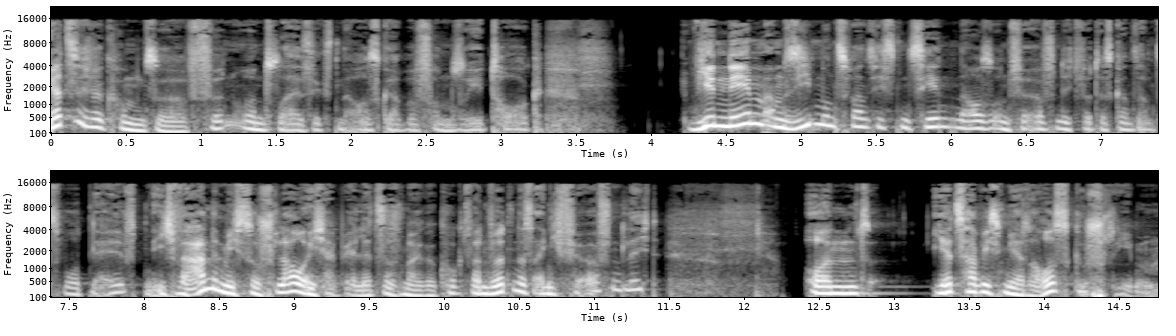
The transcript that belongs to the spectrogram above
Herzlich willkommen zur 35. Ausgabe von Retalk. Wir nehmen am 27.10. aus und veröffentlicht wird das Ganze am 2.11. Ich war nämlich so schlau, ich habe ja letztes Mal geguckt, wann wird denn das eigentlich veröffentlicht? Und jetzt habe ich es mir rausgeschrieben,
